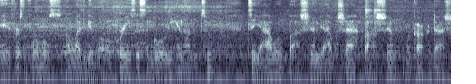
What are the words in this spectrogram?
And first and foremost, I would like to give all praises and glory and honor to to Yahweh, Bahashem, Yahweh Shai, Bahashem, Wakar Kadash.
